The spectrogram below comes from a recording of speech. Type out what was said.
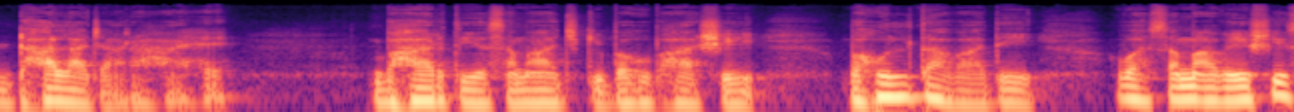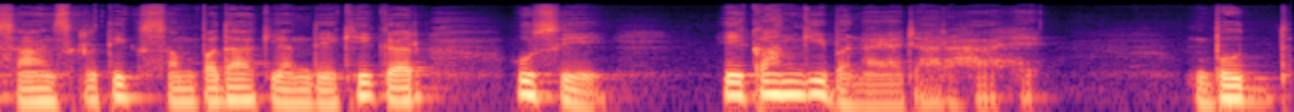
ढाला जा रहा है। भारतीय समाज की बहुभाषी, बहुलतावादी व समावेशी सांस्कृतिक संपदा की अनदेखी कर उसे एकांगी बनाया जा रहा है। बुद्ध,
